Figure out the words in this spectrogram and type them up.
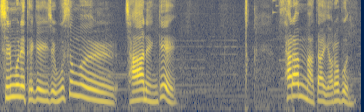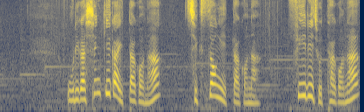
질문에 되게 이제 웃음을 자아낸 게 사람마다 여러분 우리가 신기가 있다거나 직성이 있다거나 필이 좋다거나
